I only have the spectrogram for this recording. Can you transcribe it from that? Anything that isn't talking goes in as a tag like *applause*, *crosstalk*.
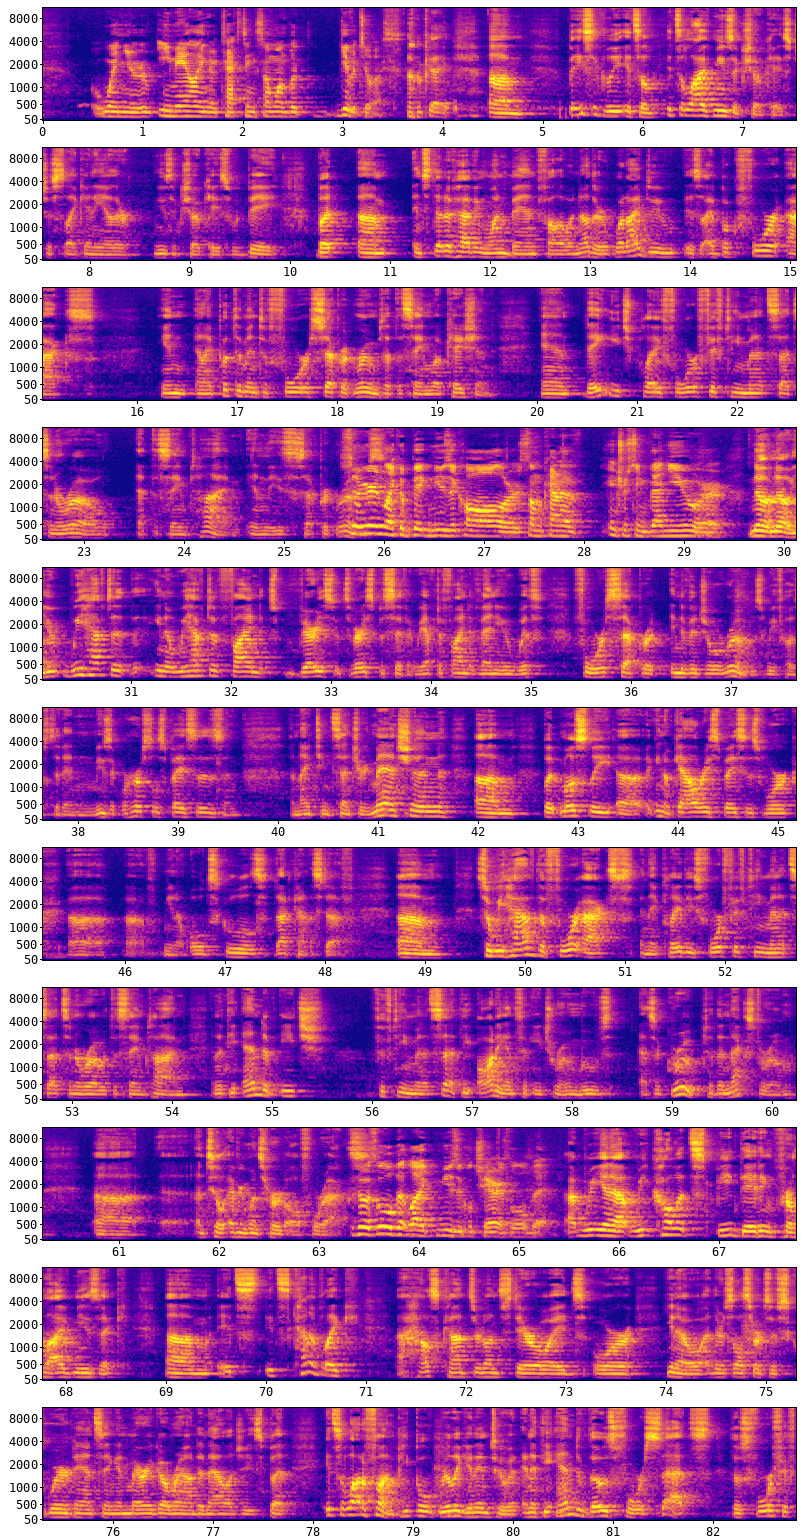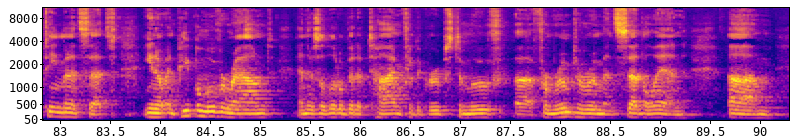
when you're emailing or texting someone, but give it to us. *laughs* Okay. Um, basically, it's a it's a live music showcase, just like any other music showcase would be. But um, instead of having one band follow another, what I do is I book four acts in, and I put them into four separate rooms at the same location, and they each play four 15 minute sets in a row at the same time in these separate rooms. So you're in like a big music hall or some kind of interesting venue or? No no you we have to you know we have to find it's very it's very specific. We have to find a venue with four separate individual rooms. We've hosted in music rehearsal spaces and a 19th century mansion um, but mostly uh, you know gallery spaces work uh, uh, you know old schools that kind of stuff. Um, so we have the four acts and they play these four 15 minute sets in a row at the same time. And at the end of each 15 minute set, the audience in each room moves as a group to the next room uh, until everyone's heard all four acts. So it's a little bit like musical chairs, a little bit. Uh, we know, we call it speed dating for live music. Um, it's it's kind of like a house concert on steroids, or you know, there's all sorts of square dancing and merry-go-round analogies, but it's a lot of fun. People really get into it, and at the end of those four sets those four 15 minute sets, you know, and people move around and there's a little bit of time for the groups to move uh, from room to room and settle in. Um,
